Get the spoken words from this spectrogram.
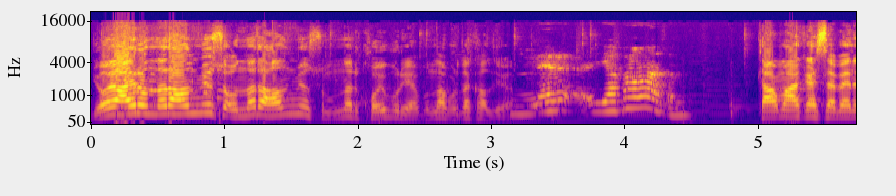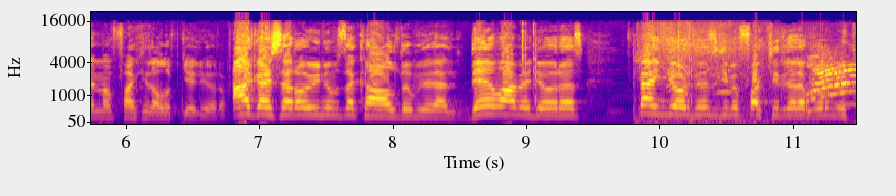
Yo hayır onları almıyorsun. Onları almıyorsun. Bunları koy buraya. Bunlar burada kalıyor. Ne yapamadım. Tamam arkadaşlar ben hemen fakir alıp geliyorum. Arkadaşlar oyunumuza kaldığımız yerden devam ediyoruz. Ben gördüğünüz gibi fakirlere vurmuyorum.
